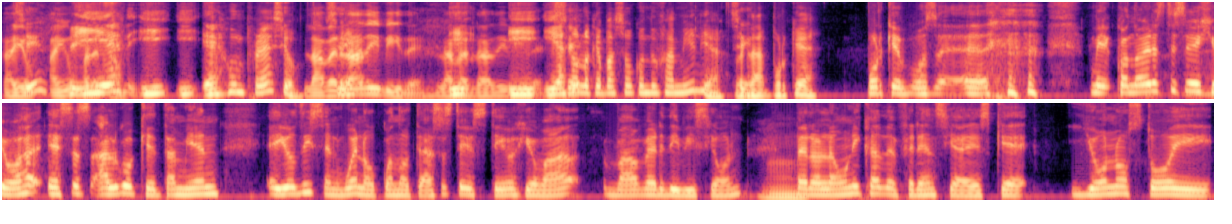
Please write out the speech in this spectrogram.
Hay un, y, es, y, es, un precio. La verdad divide. La verdad divide. Y, esto es lo que pasó con tu familia, ¿verdad? ¿Por qué? Porque pues, eh, cuando eres testigo de Jehová, eso es algo que también ellos dicen, bueno, cuando te haces testigo de Jehová va a haber división, mm. pero la única diferencia es que yo no estoy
